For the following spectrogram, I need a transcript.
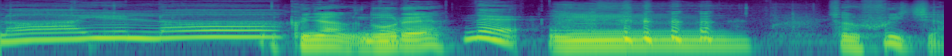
라일락. 그냥 노래? 네. 음, 저는 후리지아.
